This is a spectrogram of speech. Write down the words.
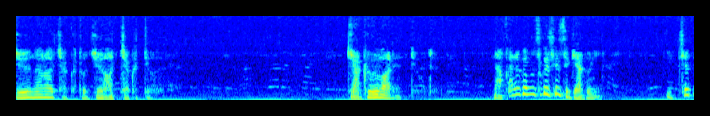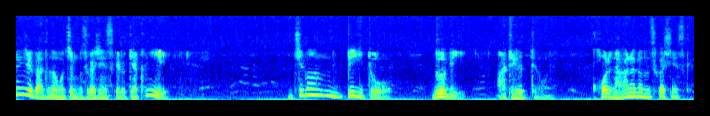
17着と18着っていうことで、逆生まれっていうことで、なかなか難しいんですよ、逆に。1着2着当てるのはもちろん難しいんですけど、逆に、一番ビリとブービー当てるっていうのはね、これなかなか難しいんですけど、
